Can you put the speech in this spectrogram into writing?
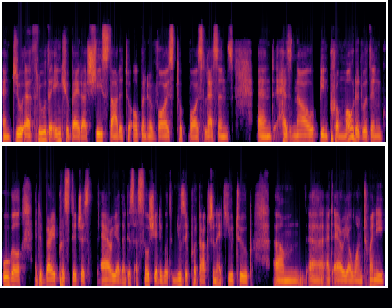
And do, uh, through the incubator, she started to open her voice, took voice lessons, and has now been promoted within Google at a very prestigious area that is associated with music production at YouTube um, uh, at Area 120.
